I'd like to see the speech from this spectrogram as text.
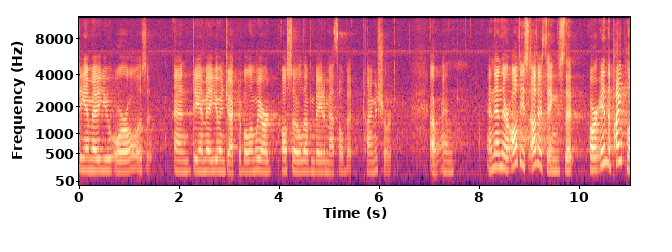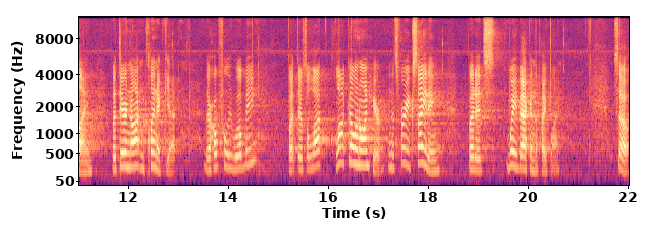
DMAU oral is and DMAU injectable, and we are also 11 beta methyl, but time is short. Oh, and, and then there are all these other things that are in the pipeline, but they're not in clinic yet. There hopefully will be, but there's a lot, lot going on here, and it's very exciting, but it's way back in the pipeline. So,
